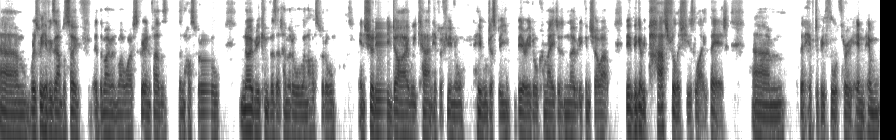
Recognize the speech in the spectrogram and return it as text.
Um, whereas we have examples. So at the moment, my wife's grandfather's in hospital. Nobody can visit him at all in hospital, and should he die, we can't have a funeral. He will just be buried or cremated, and nobody can show up. There, there are going to be pastoral issues like that. Um, that have to be thought through and and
